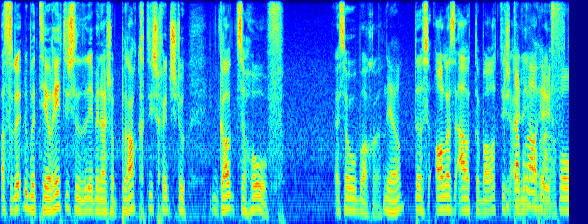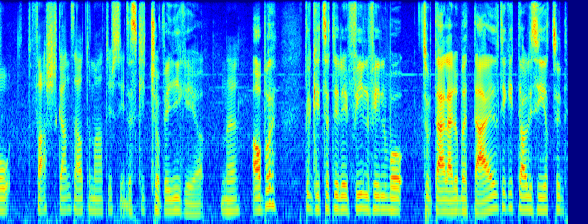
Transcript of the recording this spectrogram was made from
also nicht nur theoretisch, sondern eben auch schon praktisch, könntest du einen ganzen Hof so machen, ja. dass alles automatisch gibt aber auch Höfe, die fast ganz automatisch sind. Das gibt schon wenige, ja. ne? Aber dann gibt es natürlich viele, viele, die zum Teil auch nur Teil digitalisiert sind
